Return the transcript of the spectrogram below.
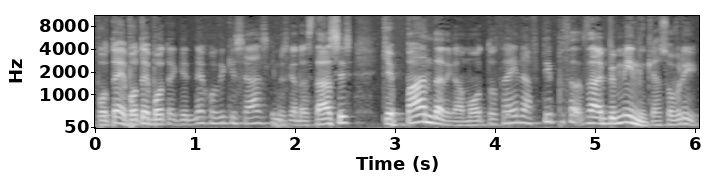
Ποτέ, ποτέ, ποτέ. Και την έχω δει και σε άσχημες καταστάσεις. Και πάντα ρε γαμότο θα είναι αυτή που θα, θα επιμείνει και θα στο βρει.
